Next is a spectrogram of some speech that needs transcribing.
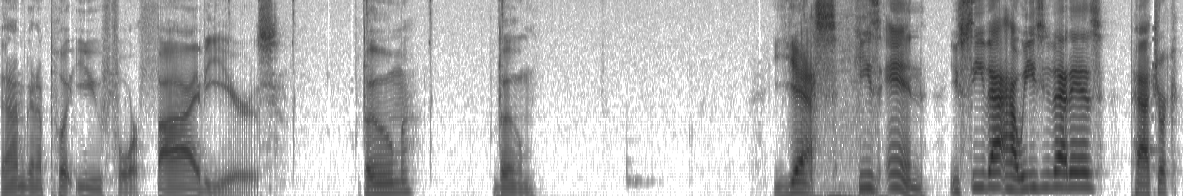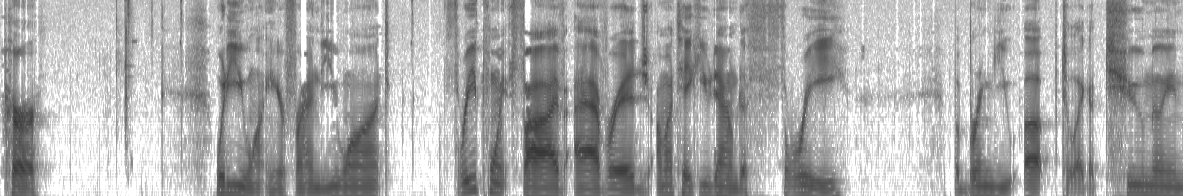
Then I'm going to put you for five years. Boom. Boom. Yes, he's in. You see that? How easy that is? Patrick Kerr. What do you want here, friend? You want 3.5 average. I'm going to take you down to 3, but bring you up to like a $2 million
